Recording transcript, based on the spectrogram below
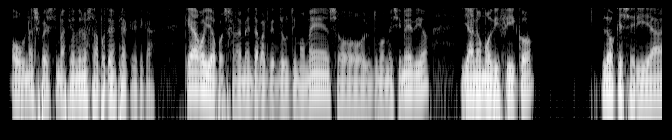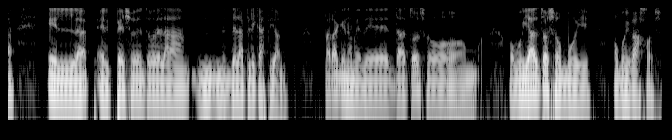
o una superestimación de nuestra potencia crítica. ¿Qué hago yo? Pues generalmente a partir del último mes o el último mes y medio ya no modifico lo que sería el, peso dentro de la, de la, aplicación para que no me dé datos o, muy altos o muy, o muy bajos.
